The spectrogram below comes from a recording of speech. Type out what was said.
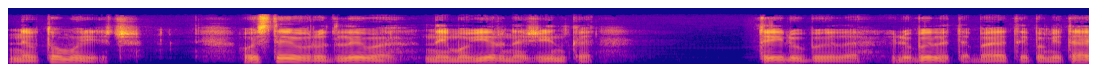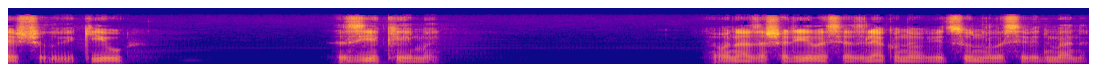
не в тому річ. Ось ти вродлива, неймовірна жінка. Ти любила, любили тебе, ти пам'ятаєш чоловіків, з якими? Вона зашарілася, злякано відсунулася від мене.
